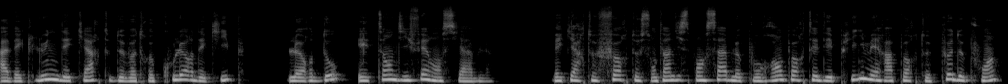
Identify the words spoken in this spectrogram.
avec l'une des cartes de votre couleur d'équipe, leur dos étant différenciable. Les cartes fortes sont indispensables pour remporter des plis mais rapportent peu de points,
